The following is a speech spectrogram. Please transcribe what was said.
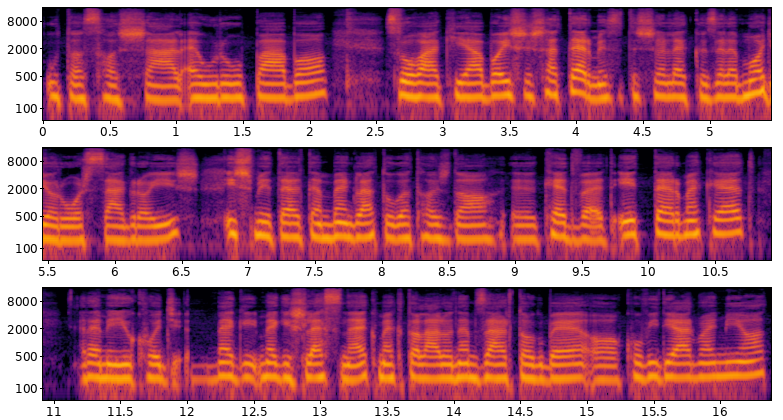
utazhassál Európába, Szlovákiába is, és hát természetesen legközelebb Magyarországra is. Ismételten meglátogathasd a kedvelt éttermeket, Reméljük, hogy meg, meg is lesznek, megtaláló nem zártak be a Covid járvány miatt.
